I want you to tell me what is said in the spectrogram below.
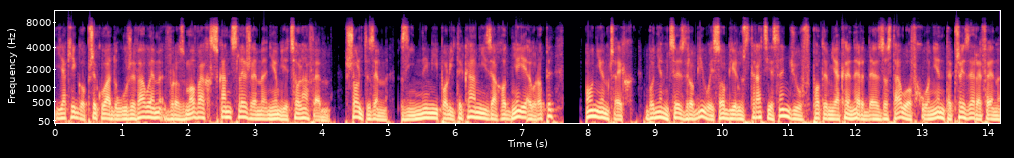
jakiego przykładu używałem w rozmowach z kanclerzem Niemiec Olafem, Scholzem, z innymi politykami zachodniej Europy? O Niemczech, bo Niemcy zrobiły sobie lustrację sędziów po tym jak NRD zostało wchłonięte przez RFN,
